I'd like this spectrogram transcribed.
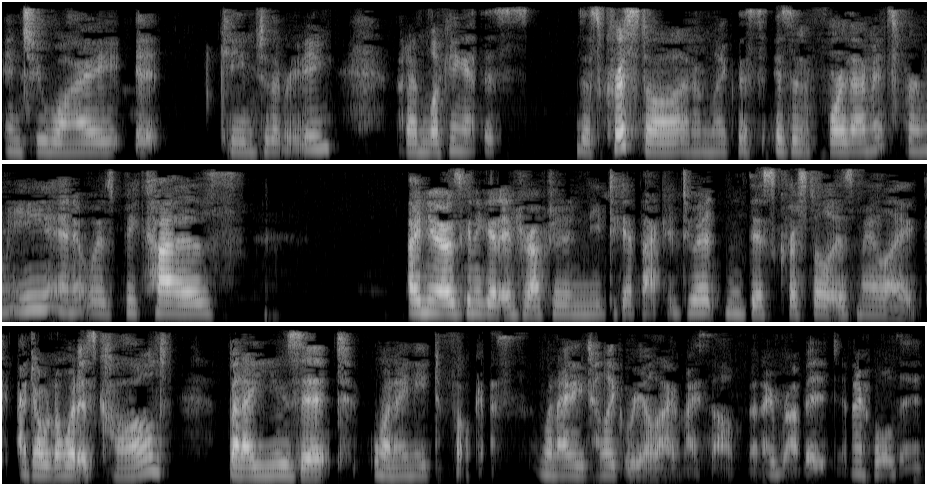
into why it came to the reading. But I'm looking at this, this crystal and I'm like, this isn't for them, it's for me. And it was because I knew I was going to get interrupted and need to get back into it. And this crystal is my like, I don't know what it's called, but I use it when I need to focus when I need to like realign myself and I rub it and I hold it.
